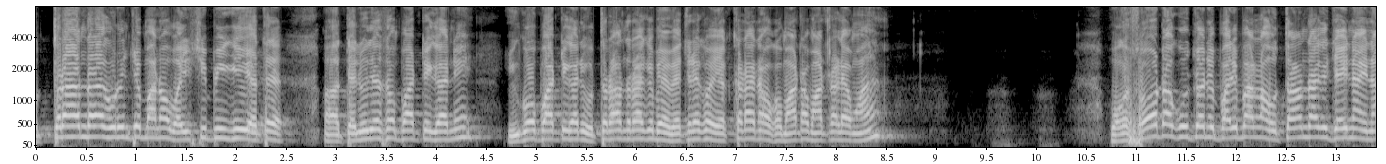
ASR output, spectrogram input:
ఉత్తరాంధ్ర గురించి మనం వైసీపీకి తెలుగుదేశం పార్టీ కానీ ఇంకో పార్టీ కానీ ఉత్తరాంధ్రకి మేము వ్యతిరేకం ఎక్కడైనా ఒక మాట మాట్లాడామా? ఒక చోట కూర్చొని పరిపాలన ఉత్తరాంధ్రకి చేయను ఆయన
